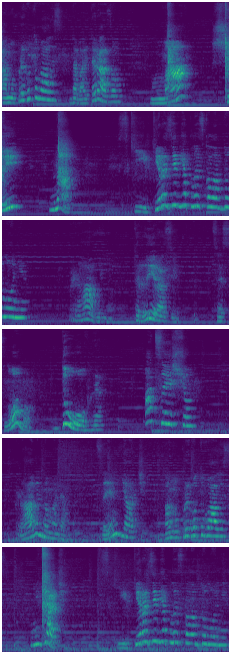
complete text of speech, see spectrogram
Ану, приготувались. Давайте разом. Машина. Скільки разів я плескала в долоні? Правильно, три рази. Це слово довге. А це що? Правильно, малята, це м'яч. Ану, приготувались. М'яч. Скільки разів я плескала в долоні?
